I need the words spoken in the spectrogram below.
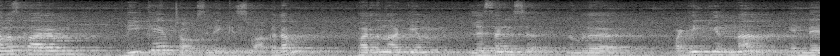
നമസ്കാരം. ബി കെ എം ടോക്സിലേക്ക് സ്വാഗതം. ഭരതനാട്യം ലെസൺസ് നമ്മൾ പഠിക്കുന്ന എന്റെ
